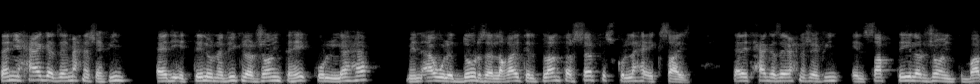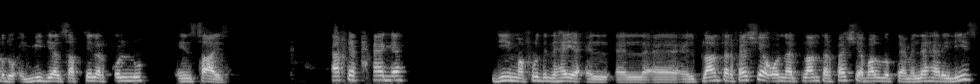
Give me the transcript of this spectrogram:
تاني حاجة زي ما إحنا شايفين أدي ال talonavicular joint أهي كلها من أول ال dorsal لغاية ال plantar surface كلها excised ثالث حاجة زي ما إحنا شايفين ال subtalar joint برضو ال medial subtalar كله incised آخر حاجة دي المفروض اللي هي ال plantar fascia قلنا ال plantar fascia برضه بتعمل لها release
